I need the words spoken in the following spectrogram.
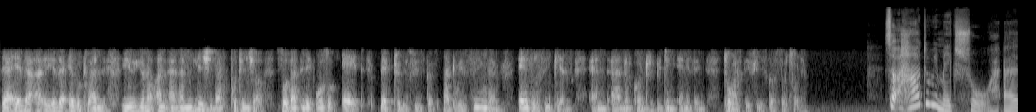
They are, they're able to un, you, you know un, un, unleash that potential so that they also add back to the fiscus. But we're seeing them as recipients and are not contributing anything towards the fiscus totally. So, how do we make sure, uh,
